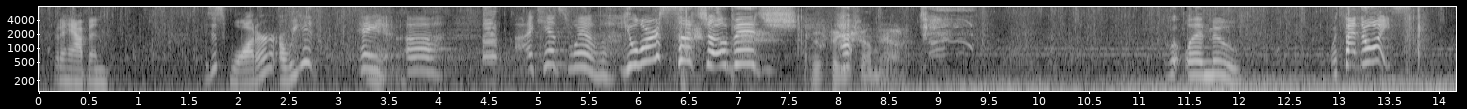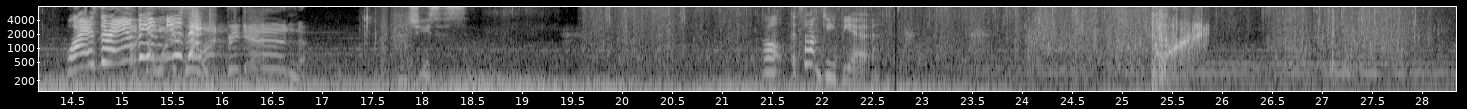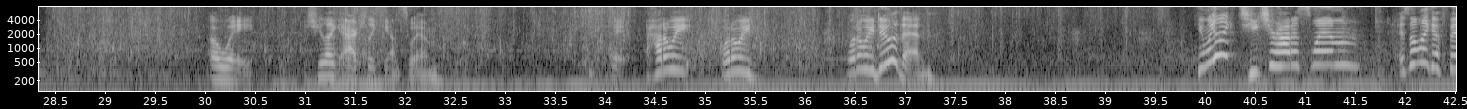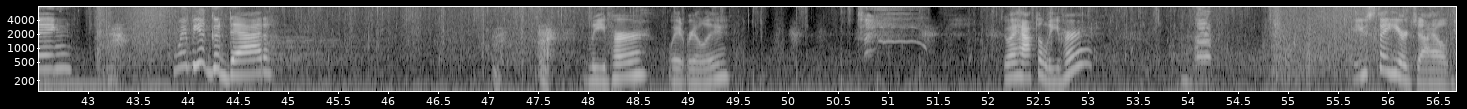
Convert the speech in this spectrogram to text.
What's gonna happen? Is this water? Are we? Hey, uh, I can't swim. You're such a bitch. We'll figure something out. Well, then move. What's that noise? Why is there ambient music? begin! Oh, Jesus. Well, it's not deep yet. Oh, wait. She, like, actually can't swim. Wait, how do we... What do we... What do we do, then? Can we, like, teach her how to swim? Is that, like, a thing? Can we be a good dad? Leave her? Wait, really? Do I have to leave her? You stay here, child.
